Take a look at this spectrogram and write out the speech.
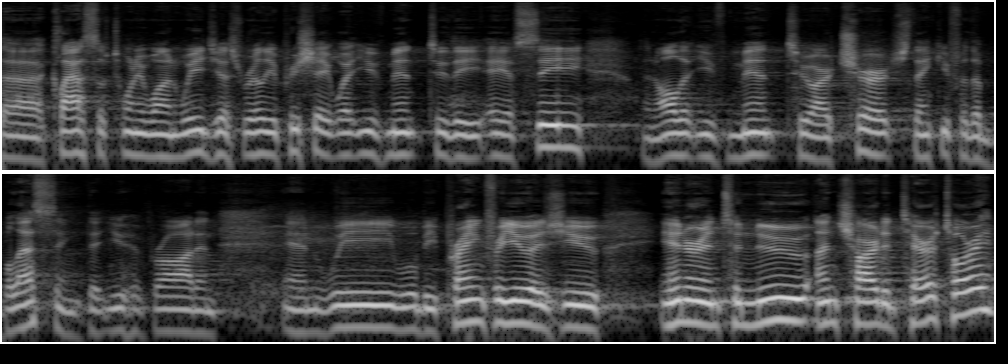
uh, class of 21, we just really appreciate what you've meant to the AFC and all that you've meant to our church. Thank you for the blessing that you have brought. And, and we will be praying for you as you enter into new uncharted territory.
